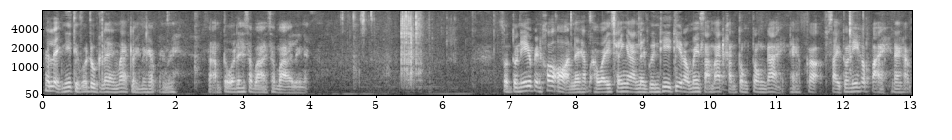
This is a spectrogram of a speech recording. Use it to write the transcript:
แม่เหล็กนี่ถือว่าดูดแรงมากเลยนะครับเห็นไหมสามตัวได้สบายสบายเลยเนะี่ยส่วนตัวนี้ก็เป็นข้ออ่อนนะครับ เอาไว้ใช้งานในพื้นที่ที่เราไม่สามารถขันตรงๆได้นะครับ ก็ใส่ตัวนี้เข้าไปนะครับ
